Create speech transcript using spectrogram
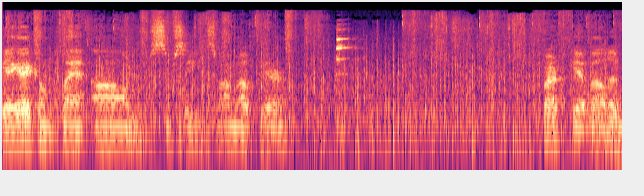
Yeah, I gotta come plant um some seeds while I'm up here. Before I forget about it.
